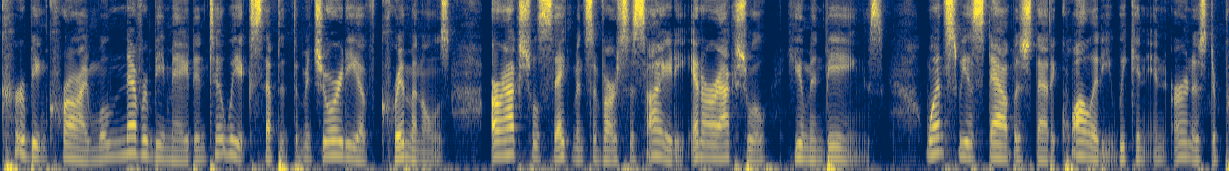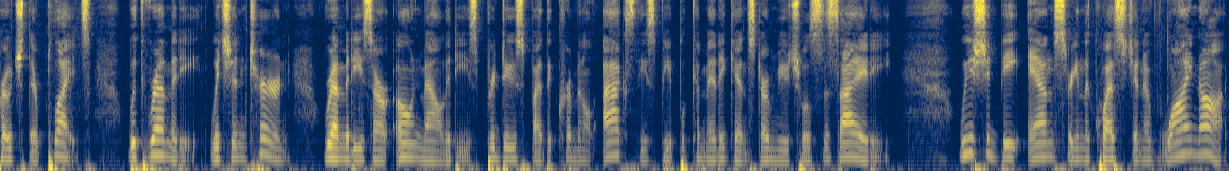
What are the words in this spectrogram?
curbing crime will never be made until we accept that the majority of criminals are actual segments of our society and are actual human beings. Once we establish that equality, we can in earnest approach their plights with remedy, which in turn remedies our own maladies produced by the criminal acts these people commit against our mutual society. We should be answering the question of why not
